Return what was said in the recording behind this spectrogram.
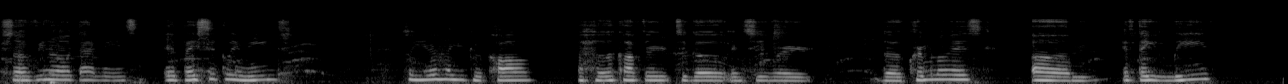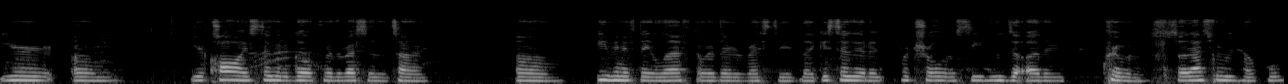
So if you know what that means, it basically means so you know how you could call a helicopter to go and see where the criminal is? Um if they leave your um your call is still gonna go for the rest of the time. Um even if they left or they're arrested like it's still gonna patrol to see who's the other criminals. So that's really helpful.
